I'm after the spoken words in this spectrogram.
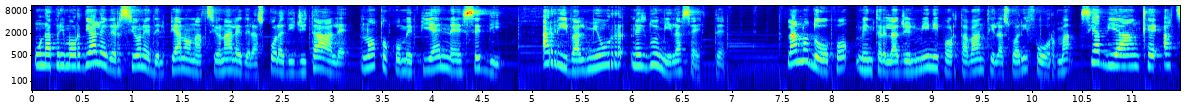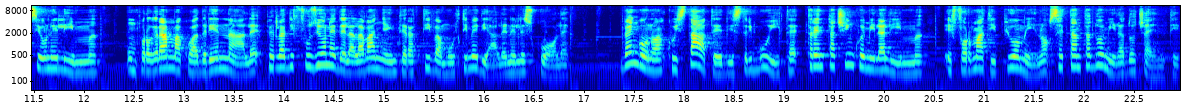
una primordiale versione del Piano Nazionale della Scuola Digitale, noto come PNSD, arriva al MIUR nel 2007. L'anno dopo, mentre la Gelmini porta avanti la sua riforma, si avvia anche Azione LIM, un programma quadriennale per la diffusione della lavagna interattiva multimediale nelle scuole. Vengono acquistate e distribuite 35.000 LIM e formati più o meno 72.000 docenti.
